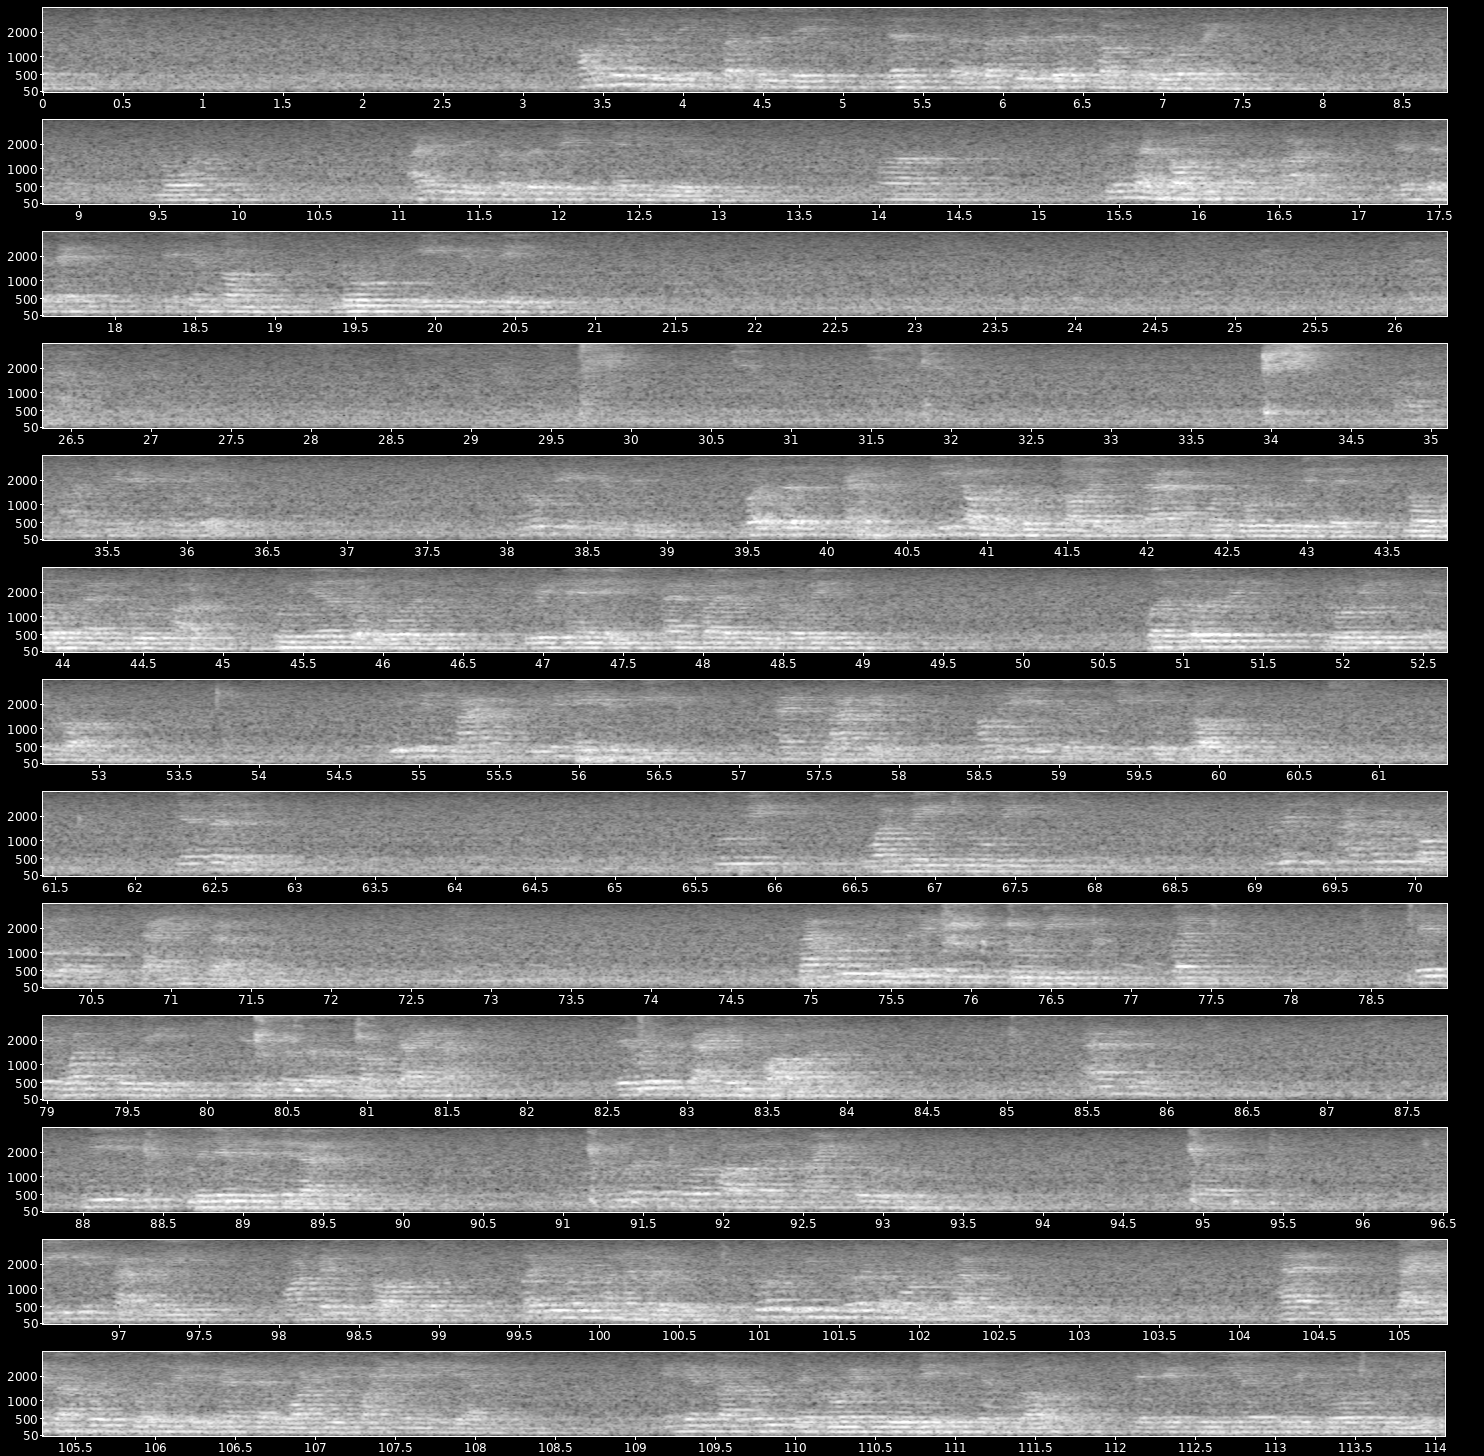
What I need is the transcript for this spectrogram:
How many of you think success takes just uh, success just comes overnight? No one. I believe success takes many years. Uh, since I'm talking about art, there's a text taken from Luke 8:15. Uh, I'll read it for you. Luke 8:15. But the seed on the good soil stands for those with a noble and good heart, who hear the word, retain it, and by preserving, persevering, produce a crop. If we plant, if we take a seed and plant it, how many days does it take to sprout? Generally, two weeks, one week, two weeks. Today I'm going to talk to you about Chinese bamboo. Bamboo usually takes two weeks, but there's one story. It's uh, from China. There was a Chinese farmer, and he believed in miracles. He was a poor farmer trying to uh, feed his family, wanted to prosper, but he was unable to. So he learned about the bamboo. And Chinese bamboo is totally different than what we find. Indian bamboos, they grow in two weeks, they sprout. They take two years to be grown fully.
